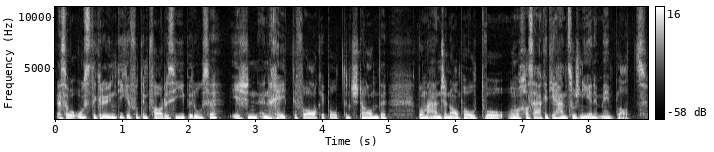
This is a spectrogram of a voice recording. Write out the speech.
also aus den Gründungen von dem Pfarrer Sieber heraus ist eine, eine Kette von Angeboten entstanden, wo Menschen abholt, wo, wo man kann sagen, die haben sonst nie mehr Platz.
